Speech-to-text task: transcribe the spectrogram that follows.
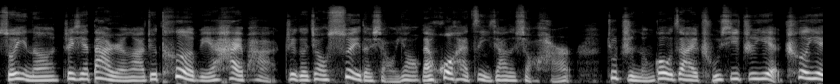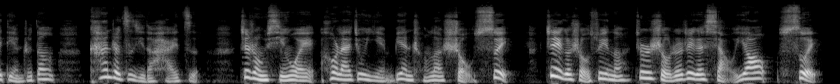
所以呢，这些大人啊就特别害怕这个叫祟的小妖来祸害自己家的小孩儿，就只能够在除夕之夜彻夜点着灯看着自己的孩子。这种行为后来就演变成了守岁。这个守岁呢，就是守着这个小妖岁。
